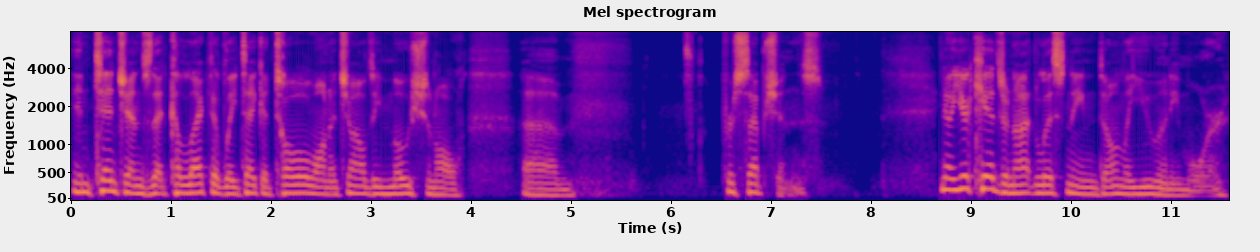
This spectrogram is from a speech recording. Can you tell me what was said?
intentions that collectively take a toll on a child's emotional um, perceptions. You know, your kids are not listening to only you anymore.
